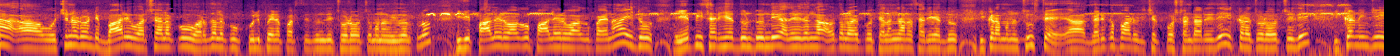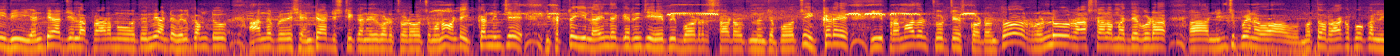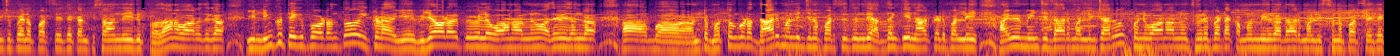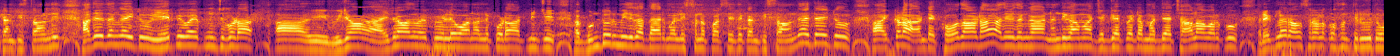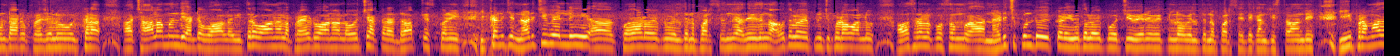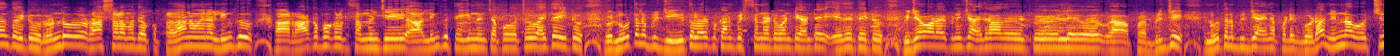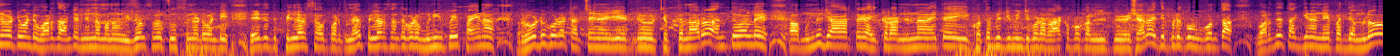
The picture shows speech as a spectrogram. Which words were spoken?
వచ్చినటువంటి భారీ వర్షాలకు వరదలకు కూలిపోయిన పరిస్థితి ఉంది. చూడవచ్చు మనం విజువల్స్లో. ఇది పాలేరు వాగు పాలేరు వాగు పైన ఇటు ఏపీ సరిహద్దు ఉంటుంది. అదేవిధంగా అవతల వైపు తెలంగాణ సరిహద్దు. ఇక్కడ మనం చూస్తే ఆ, గరికపాడు చెక్ పోస్ట్ అంటారు ఇది. ఇక్కడ చూడవచ్చు ఇది ఇక్కడ నుంచి ఇది ఎన్టీఆర్ జిల్లా ప్రారంభమవుతుంది అంటే welcome to Andhra Pradesh NTR district అనేది కూడా చూడవచ్చు మనం. అంటే ఇక్కడ నుంచే ఇక్కడ ఈ లైన్ దగ్గర నుంచి ఏపీ బార్డర్ స్టార్ట్ అవుతుందని చెప్పవచ్చు. ఇక్కడే ఈ ప్రమాదం చోటు చేసుకోవడంతో రెండు రాష్ట్రాల మధ్య కూడా నిలిచిపోయిన మొత్తం రాకపోకలు నిలిచిపోయిన పరిస్థితి అయితే కనిపిస్తుంది. ఇది ప్రధాన వారధిగా ఈ లింక్ తెగిపోవడంతో ఇక్కడ ఈ విజయవాడ వైపు వెళ్ళే వాహనాలను అదేవిధంగా అంటే మొత్తం కూడా దారి మళ్ళించిన పరిస్థితి ఉంది. అద్దంకి నార్కడిపల్లి హైవే మించి దారి మళ్ళించారు. కొన్ని వాహనాలను సూర్యపేట ఖమ్మం మీదుగా దారి మళ్ళిస్తున్న పరిస్థితి అయితే కనిపిస్తోంది. అదే అదేవిధంగా ఇటు ఏపీ వైపు నుంచి కూడా ఆ, ఈ హైదరాబాద్ వైపు వెళ్ళే వాహనాలను కూడా అటు నుంచి గుంటూరు మీదుగా దారి మళ్ళిస్తున్న పరిస్థితి అయితే కనిపిస్తూ ఉంది. అయితే ఇటు ఇక్కడ అంటే కోదాడ అదేవిధంగా నందిగామ జగ్గపేట మధ్య చాలా వరకు రెగ్యులర్ అవసరాల కోసం తిరుగుతూ ఉంటారు ప్రజలు. ఇక్కడ చాలామంది అంటే వాళ్ళ ఇతర వాహనాల ప్రైవేట్ వాహనాలు వచ్చి అక్కడ డ్రాప్ చేసుకొని ఇక్కడ నుంచి నడిచి వెళ్ళి కోదాడ వైపు వెళ్తున్న పరిస్థితి ఉంది. అదేవిధంగా అవతల వైపు నుంచి కూడా వాళ్ళు అవసరాల కోసం నడుచుకుంటూ ఇక్కడ యువతల వైపు వచ్చి వేరే వెహికల్లో వెళ్తున్న పరిస్థితి అయితే కనిపిస్తూ ఉంది. ఈ ప్రమాదంతో ఇటు రెండు రాష్ట్రాల మధ్య ఒక ప్రధానమైన లింకు రాకపోతే రాకపోకలకు సంబంధించి ఆ లింక్ తెగిందని చెప్పవచ్చు. అయితే ఇటు నూతన బ్రిడ్జి యువతల వైపు కనిపిస్తున్నటువంటి అంటే ఏదైతే ఇటు విజయవాడ వైపు నుంచి హైదరాబాద్ వైపు వెళ్ళే బ్రిడ్జి నూతన బ్రిడ్జి అయినప్పటికీ కూడా నిన్న వచ్చినటువంటి వరద అంటే నిన్న మనం విజువల్స్లో చూస్తున్నటువంటి ఏదైతే పిల్లర్స్ అవపడుతున్నాయో పిల్లర్స్ అంతా కూడా మునిగిపోయి పైన రోడ్డు కూడా టచ్ అయినట్టు చెప్తున్నారు. అందువల్లే ముందు జాగ్రత్తగా ఇక్కడ నిన్ననైతే ఈ కొత్త బ్రిడ్జి మించి కూడా రాకపోకలు నిలిపివేశారు. అయితే ఇప్పుడు కొంత వరద తగ్గిన నేపథ్యంలో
